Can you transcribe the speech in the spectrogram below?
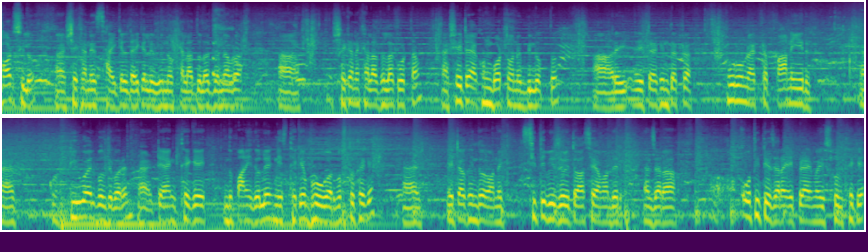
ঘর ছিল। সেখানে সাইকেল টাইকেল বিভিন্ন খেলাধুলার জন্য আমরা সেখানে খেলাধুলা করতাম। সেটা এখন বর্তমানে বিলুপ্ত। আর এই, এটা কিন্তু একটা পুরনো একটা পানির টিউবওয়েল বলতে পারেন। ট্যাঙ্ক থেকে কিন্তু পানি তোলে, নিচ থেকে ভূগর্ভস্থ থেকে। এটাও কিন্তু অনেক স্মৃতি বিজড়িত আছে আমাদের, যারা অতীতে যারা এই প্রাইমারি স্কুল থেকে।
